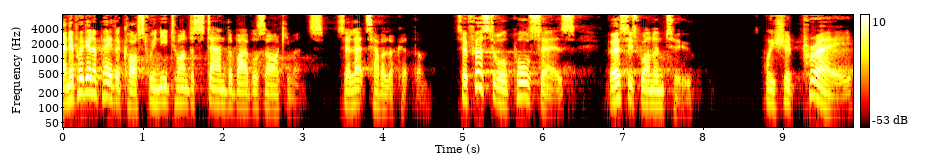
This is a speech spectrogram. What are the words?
And if we're going to pay the cost, we need to understand the Bible's arguments. So let's have a look at them. So first of all, Paul says, verses 1 and 2, we should pray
